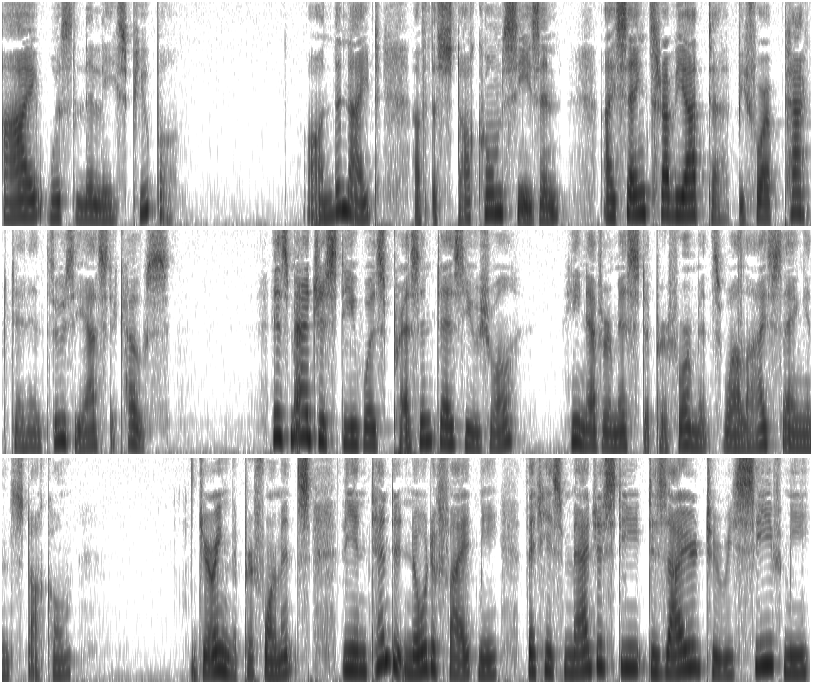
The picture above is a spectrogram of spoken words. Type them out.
I was Lily's pupil. On the night of the Stockholm season, I sang Traviata before a packed and enthusiastic house. His Majesty was present as usual. He never missed a performance while I sang in Stockholm during the performance, the intendant notified me that His Majesty desired to receive me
